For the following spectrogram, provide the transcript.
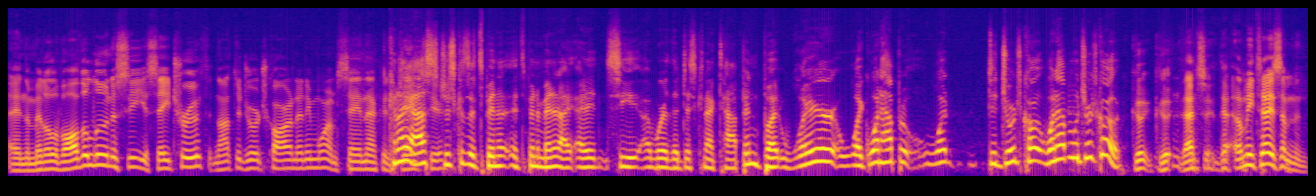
In the middle of all the lunacy, you say truth. Not to George Carlin anymore. I'm saying that because Can I ask, just because it's been it's been a minute, I, I didn't see uh, where the disconnect happened, but where, like, what happened? What did George Carlin? What happened with George Carlin? Good, good. That's. that- let me tell you something.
